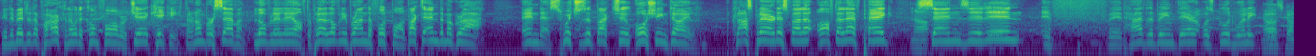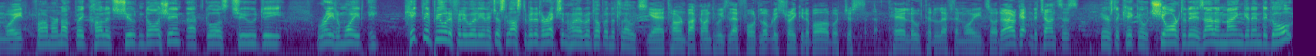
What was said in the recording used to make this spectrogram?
in the middle of the park. And now they come forward. Jake Hickey, their number seven. Lovely layoff. They play a lovely brand of football. Back to Enda McGrath. Enda switches it back to Oisin Doyle. Class player, this fella, off the left peg. No. Sends it in. If it had been there, it was good, Willie. No, it's gone wide. Former Knockbeg College student Oisin. That goes to the right and wide. He kicked it beautifully, Willie, and it just lost a bit of direction when it went up in the clouds. Yeah, turned back onto his left foot. Lovely strike of the ball, but just tailed out to the left and wide. So they are getting the chances. Here's the kick out. Short it is. Alan Mangan in the goal.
